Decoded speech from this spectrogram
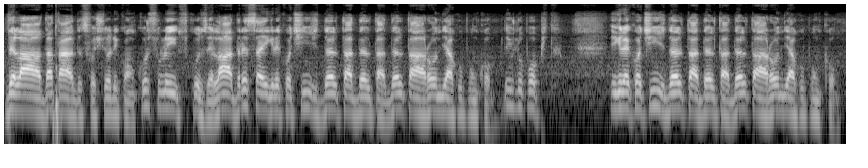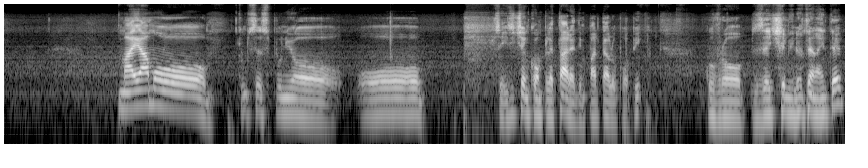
de la data desfășurării concursului, scuze, la adresa y5 delta delta delta arondiacu.com. Deci după o pic. Y5 delta delta delta arondiacu.com. Mai am o, cum să spun eu, o, să-i zicem, completare din partea lui Popic, cu vreo 10 minute înainte.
